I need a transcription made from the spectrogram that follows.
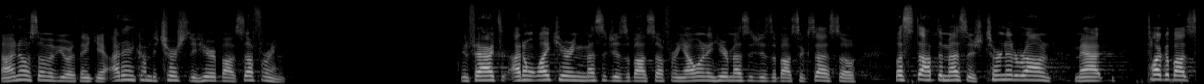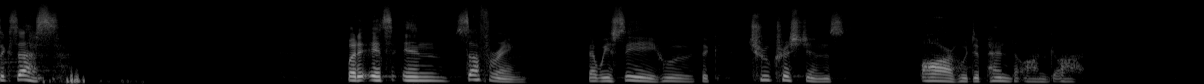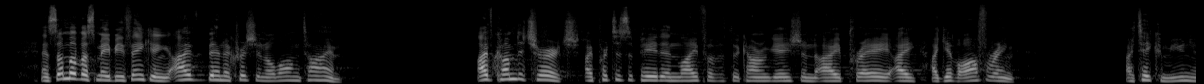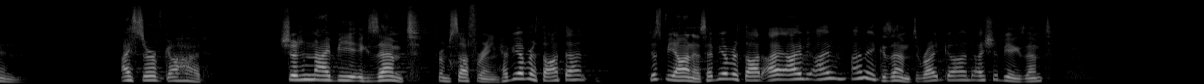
Now, I know some of you are thinking, I didn't come to church to hear about suffering. In fact, I don't like hearing messages about suffering. I want to hear messages about success. So let's stop the message. Turn it around, Matt. Talk about success. But it's in suffering that we see who the true Christians are who depend on God. And some of us may be thinking, I've been a Christian a long time. I've come to church. I participate in life of the congregation. I pray. I, I give offering. I take communion. I serve God. Shouldn't I be exempt from suffering? Have you ever thought that? Just be honest. Have you ever thought, I, I, I'm exempt, right, God? I should be exempt.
